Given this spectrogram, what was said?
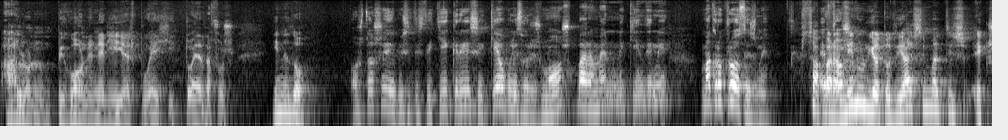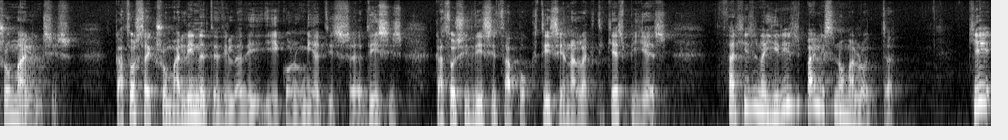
άλλων πηγών ενεργείας που έχει το έδαφος. Είναι εδώ. Ωστόσο η επισητιστική κρίση και ο πληθωρισμός παραμένουν κίνδυνοι μακροπρόθεσμοι. Θα παραμείνουν για το διάστημα της εξομάλυνσης. Καθώς θα εξομαλύνεται δηλαδή η οικονομία της ε, Δύσης, καθώς η Δύση θα αποκτήσει εναλλακτικές πηγές, θα αρχίζει να γυρίζει πάλι στην ομαλότητα. Και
